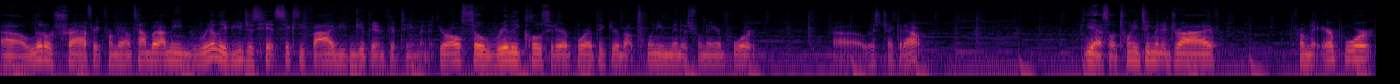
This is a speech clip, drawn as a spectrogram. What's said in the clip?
Uh, little traffic from downtown, but I mean, really, if you just hit 65, you can get there in 15 minutes. You're also really close to the airport. I think you're about 20 minutes from the airport. Uh, let's check it out. Yeah, so 22 minute drive from the airport.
